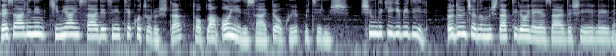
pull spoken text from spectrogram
Gazali'nin Kimya-i Saadetini tek oturuşta toplam 17 saatte okuyup bitirmiş. Şimdiki gibi değil, ödünç alınmış daktiloyla yazardı şiirlerini.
